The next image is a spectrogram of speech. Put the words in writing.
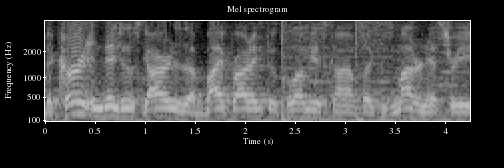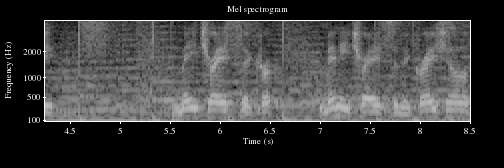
The current Indigenous Guard is a byproduct of Colombia's conflict. Its modern history may trace the many trace to the creation of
